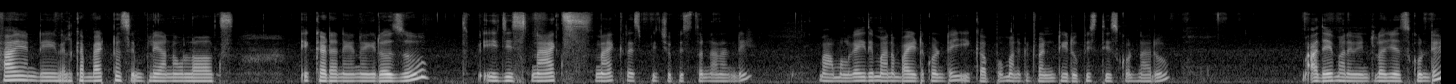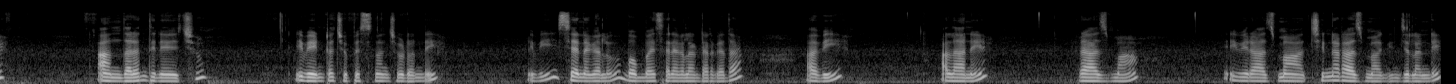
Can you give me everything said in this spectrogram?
హాయ్ అండి welcome back to simply Anu vlogs ఇక్కడ నేను ఈరోజు ఈజీ స్నాక్స్ స్నాక్ రెసిపీ చూపిస్తున్నానండి. మామూలుగా ఇది మనం బయట కొంటే ఈ కప్పు మనకి ట్వంటీ రూపీస్ తీసుకుంటున్నారు. అదే మనం ఇంట్లో చేసుకుంటే అందరం తినేయచ్చు. ఇవేంటో చూపిస్తున్నాను చూడండి. ఇవి శనగలు బొంబాయి శనగలు అంటారు కదా అవి. అలానే రాజ్మా. ఇవి రాజ్మా చిన్న రాజ్మా గింజలండి.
